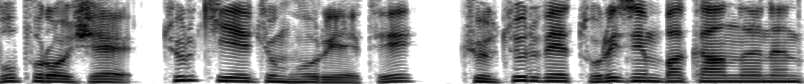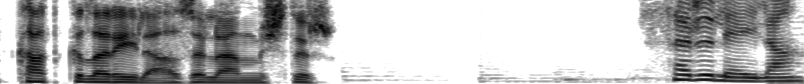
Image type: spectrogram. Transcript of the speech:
Bu proje Türkiye Cumhuriyeti Kültür ve Turizm Bakanlığı'nın katkılarıyla hazırlanmıştır. Sarı Leyland,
